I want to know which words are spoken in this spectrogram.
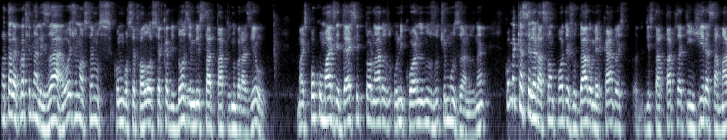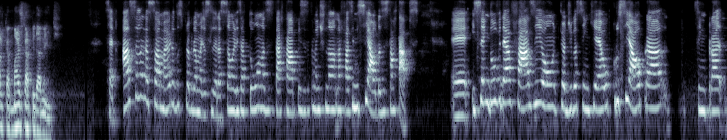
Natália, para finalizar, hoje nós temos, como você falou, cerca de 12 mil startups no Brasil, mas pouco mais de 10 se tornaram unicórnios nos últimos anos, né? Como é que a aceleração pode ajudar o mercado de startups a atingir essa marca mais rapidamente? Certo. A aceleração, a maioria dos programas de aceleração, eles atuam nas startups exatamente na, na fase inicial das startups. É, e sem dúvida é a fase onde que eu digo assim que é o crucial para assim, para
